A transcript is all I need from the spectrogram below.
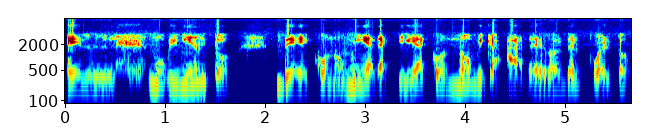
el movimiento de economía, de actividad económica alrededor del puerto,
